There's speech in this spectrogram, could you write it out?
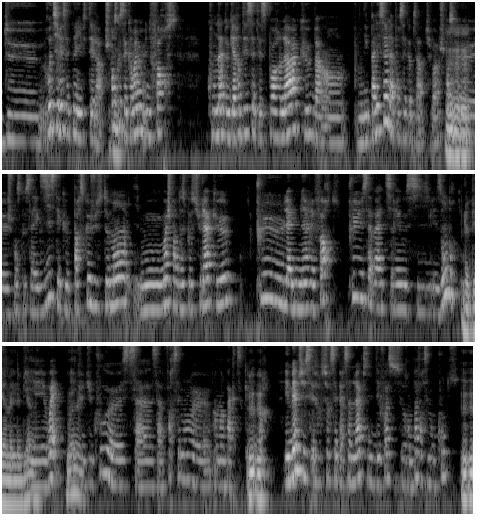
de retirer cette naïveté-là. Je pense Mm. que c'est quand même une force qu'on a de garder cet espoir-là que ben on n'est pas les seuls à penser comme ça, tu vois. Je pense, Mm, mm, que, je pense que ça existe et que parce que justement, moi je pars de ce postulat que plus la lumière est forte, plus ça va attirer aussi les ombres. le bien mène le bien. Et ouais, Ouais, et que du coup, euh, ça, ça a forcément euh, un impact quelque Mm, mm. part. Et même sur ces, sur ces personnes-là qui, des fois, se rendent pas forcément compte mm.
